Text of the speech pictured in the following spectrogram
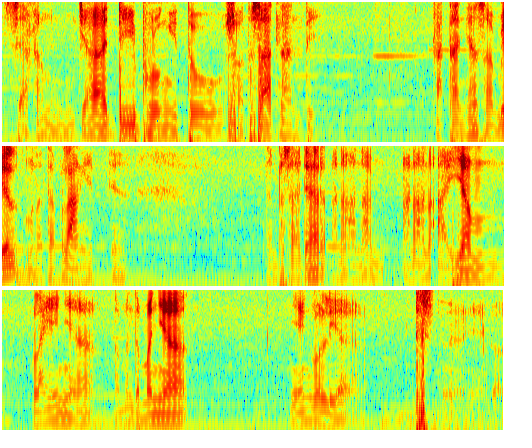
saya akan menjadi burung itu suatu saat nanti katanya sambil menatap langit ya. tanpa sadar anak-anak anak-anak ayam lainnya teman-temannya nyenggol dia. Nyenggol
